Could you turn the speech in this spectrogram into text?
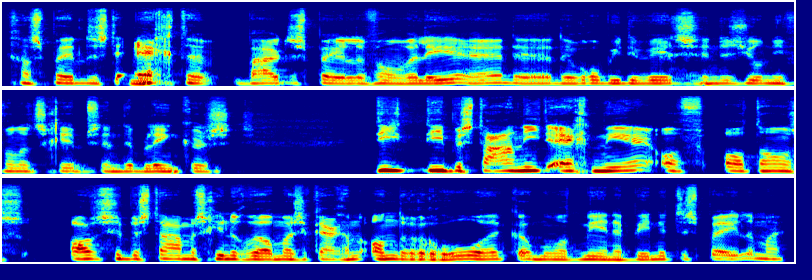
gaan spelen. Dus de Ja. echte buitenspeler van weleer. Hè? De, de Robbie de Wits en de Johnny van het Schips en de Blinkers. Die, die bestaan niet echt meer. Of althans, als ze bestaan misschien nog wel. Maar ze krijgen een andere rol. Hè? Komen wat meer naar binnen te spelen. Maar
